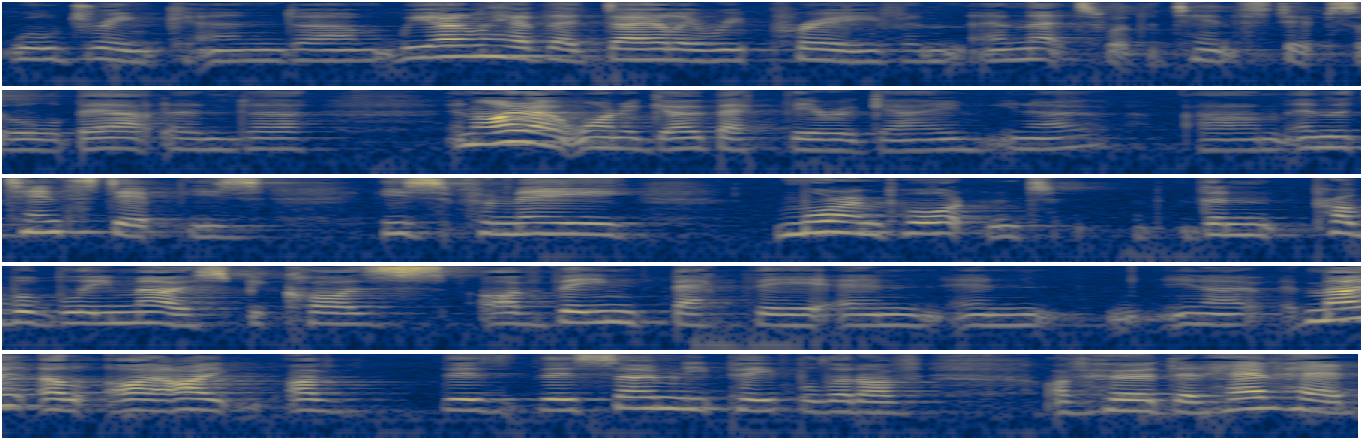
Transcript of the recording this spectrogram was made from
will drink, and um, we only have that daily reprieve, and, and that's what the tenth step's all about. And uh, and I don't want to go back there again, you know. Um, and the tenth step is is for me more important than probably most because I've been back there and, and you know, I, I, I've, there's, there's so many people that I've, I've heard that have had,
